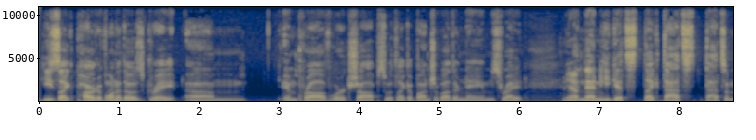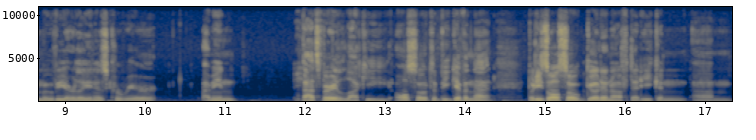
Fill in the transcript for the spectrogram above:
He's like part of one of those great um improv workshops with like a bunch of other names, right? Yep. And then he gets like that's that's a movie early in his career. I mean, that's very lucky also to be given that, but he's also good enough that he can um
